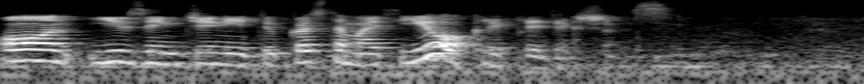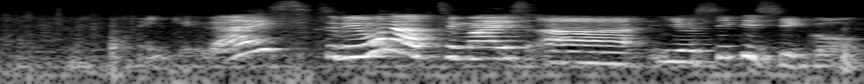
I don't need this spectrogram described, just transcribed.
on using Genie to customize your click predictions. Thank you, guys. So we want to optimize uh, your CPC goal.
